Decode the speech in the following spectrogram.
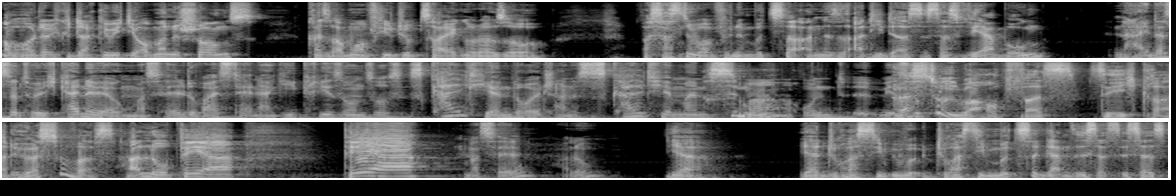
Aber heute habe ich gedacht, gebe ich dir auch mal eine Chance. Kannst du auch mal auf YouTube zeigen oder so. Was hast du denn überhaupt für eine Mütze an? Das ist Adidas. Ist das Werbung? Nein, das ist natürlich keine Werbung, Marcel. Du weißt, der Energiekrise und so. Es ist kalt hier in Deutschland. Es ist kalt hier in meinem so. Zimmer. Und, äh, Hörst du überhaupt was? Sehe ich gerade. Hörst du was? Hallo, Peer. Peer. Marcel, hallo? Ja. Ja, du hast die, du hast die Mütze ganz, ist das, ist das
